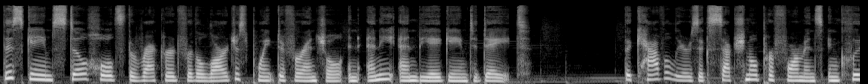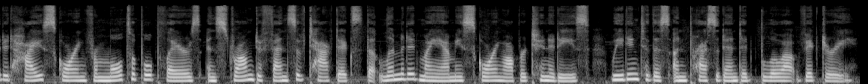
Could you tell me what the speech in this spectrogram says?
This game still holds the record for the largest point differential in any NBA game to date. The Cavaliers' exceptional performance included high scoring from multiple players and strong defensive tactics that limited Miami's scoring opportunities, leading to this unprecedented blowout victory.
